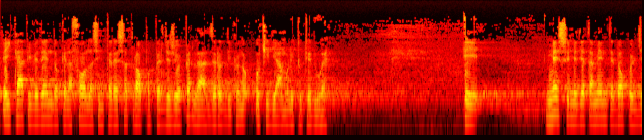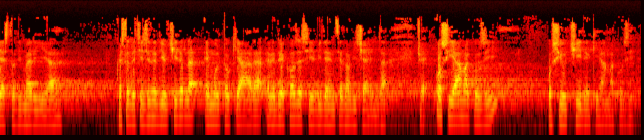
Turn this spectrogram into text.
E i capi, vedendo che la folla si interessa troppo per Gesù e per Lazzaro, dicono uccidiamoli tutti e due. E messo immediatamente dopo il gesto di Maria, questa decisione di ucciderla è molto chiara e le due cose si evidenziano a vicenda, cioè o si ama così o si uccide chi ama così.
